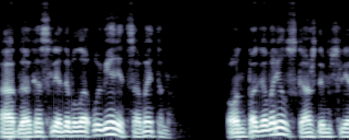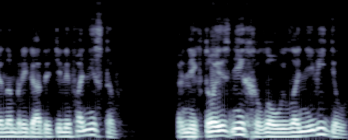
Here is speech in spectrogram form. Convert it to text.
Однако следовало увериться в этом. Он поговорил с каждым членом бригады телефонистов. Никто из них Лоула не видел,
